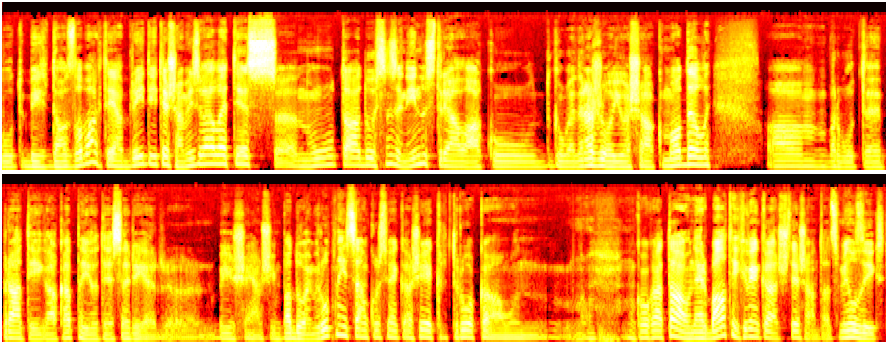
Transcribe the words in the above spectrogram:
būtu bijis daudz labāk tajā brīdī tiešām izvēlēties nu, tādu, es nezinu, industriālāku, kaut kādu ražojošāku modeli. Um, varbūt prātīgāk apējoties arī ar bijušajām šīm padomju rūpnīcām, kuras vienkārši iekrita rokā. Un, nu, un kaut kā tā, un Air Baltica vienkārši tiešām tāds milzīgs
